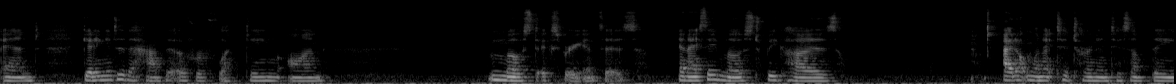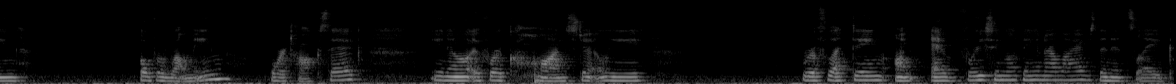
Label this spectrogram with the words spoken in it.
And getting into the habit of reflecting on most experiences and I say most because I don't want it to turn into something overwhelming or toxic. You know, if we're constantly reflecting on every single thing in our lives, then it's like,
